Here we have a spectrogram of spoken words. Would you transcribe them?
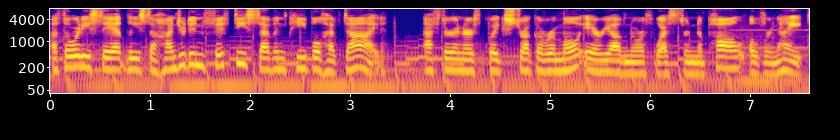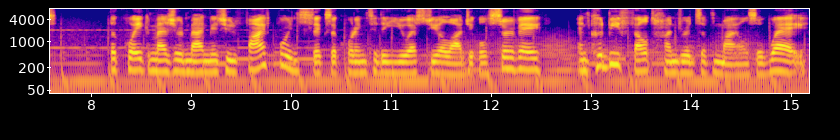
Authorities say at least 157 people have died after an earthquake struck a remote area of northwestern Nepal overnight. The quake measured magnitude 5.6 according to the U.S. Geological Survey and could be felt hundreds of miles away.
